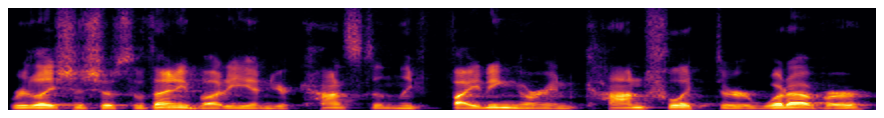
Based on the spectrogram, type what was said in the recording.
relationships with anybody and you're constantly fighting or in conflict or whatever,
